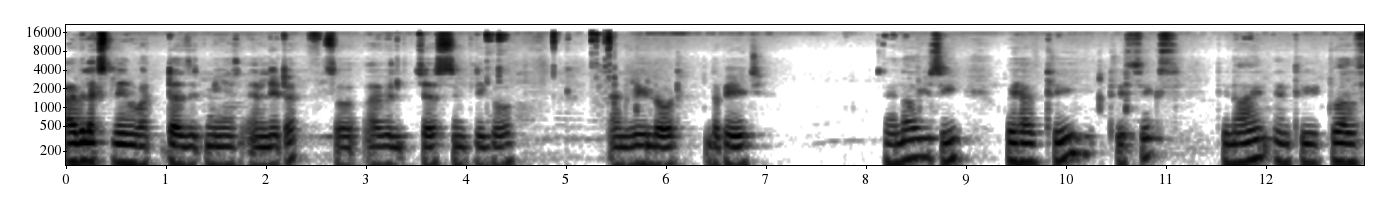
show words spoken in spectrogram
I will explain what does it mean and later. So I will just simply go and reload the page. And now you see we have 3 3 6 3 9 and 3 12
